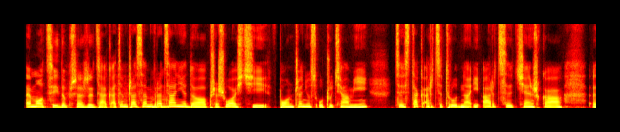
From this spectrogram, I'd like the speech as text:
emocji, do przeżyć. Tak, a tymczasem Mhm. wracanie do przeszłości w połączeniu z uczuciami, co jest tak arcytrudna i arcyciężka y,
